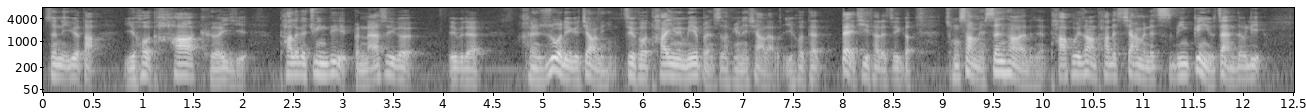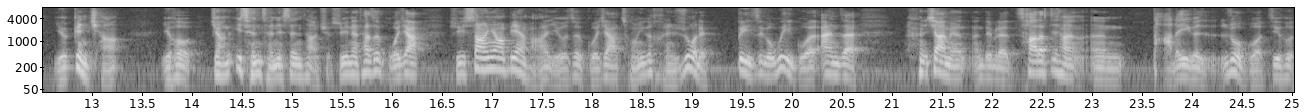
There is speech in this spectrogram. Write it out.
升的越大。以后他可以，他那个军队本来是一个对不对，很弱的一个将领，最后他因为没有本事，他肯定下来了。以后他代替他的这个从上面升上来的人，他会让他的下面的士兵更有战斗力，有更强。以后将一层层的升上去，所以呢，他这个国家，所以商鞅变法以后，这个国家从一个很弱的，被这个魏国按在 下面，对不对？插在地上，嗯，打的一个弱国，最后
